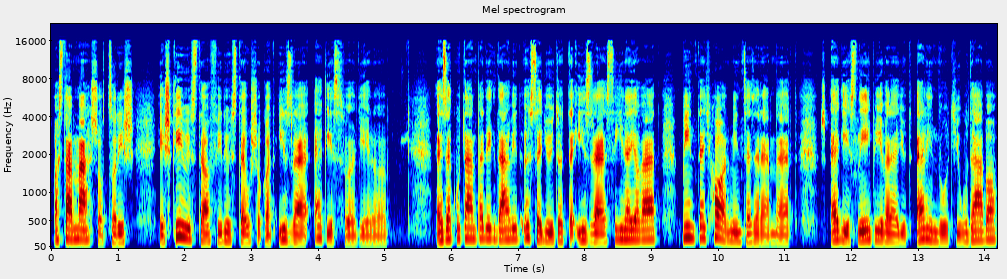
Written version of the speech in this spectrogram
aztán másodszor is, és kiűzte a filiszteusokat Izrael egész földjéről. Ezek után pedig Dávid összegyűjtötte Izrael színejavát, mint egy harminc ezer embert, és egész népével együtt elindult Júdába,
